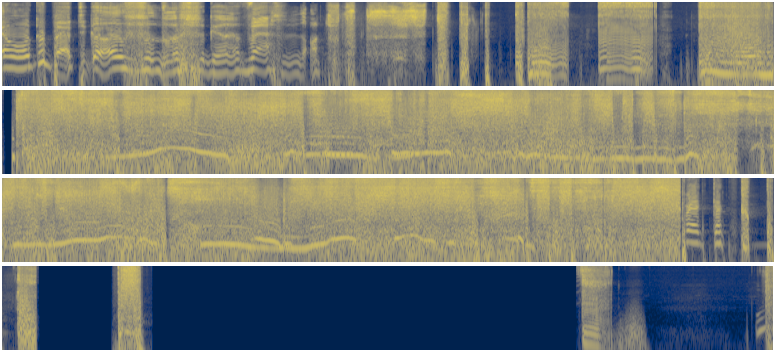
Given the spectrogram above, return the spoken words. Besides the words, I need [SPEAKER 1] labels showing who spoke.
[SPEAKER 1] And welcome back to guys. Let's get fast Back, back, back. Út.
